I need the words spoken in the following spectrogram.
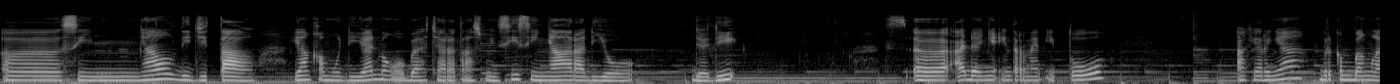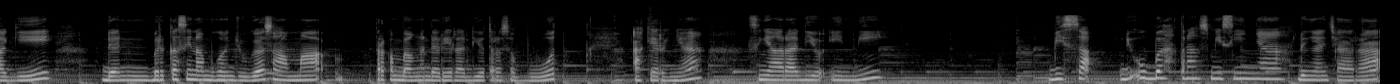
uh, sinyal digital yang kemudian mengubah cara transmisi sinyal radio. Jadi uh, adanya internet itu akhirnya berkembang lagi dan berkesinambungan juga sama perkembangan dari radio tersebut. Akhirnya sinyal radio ini bisa diubah transmisinya dengan cara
